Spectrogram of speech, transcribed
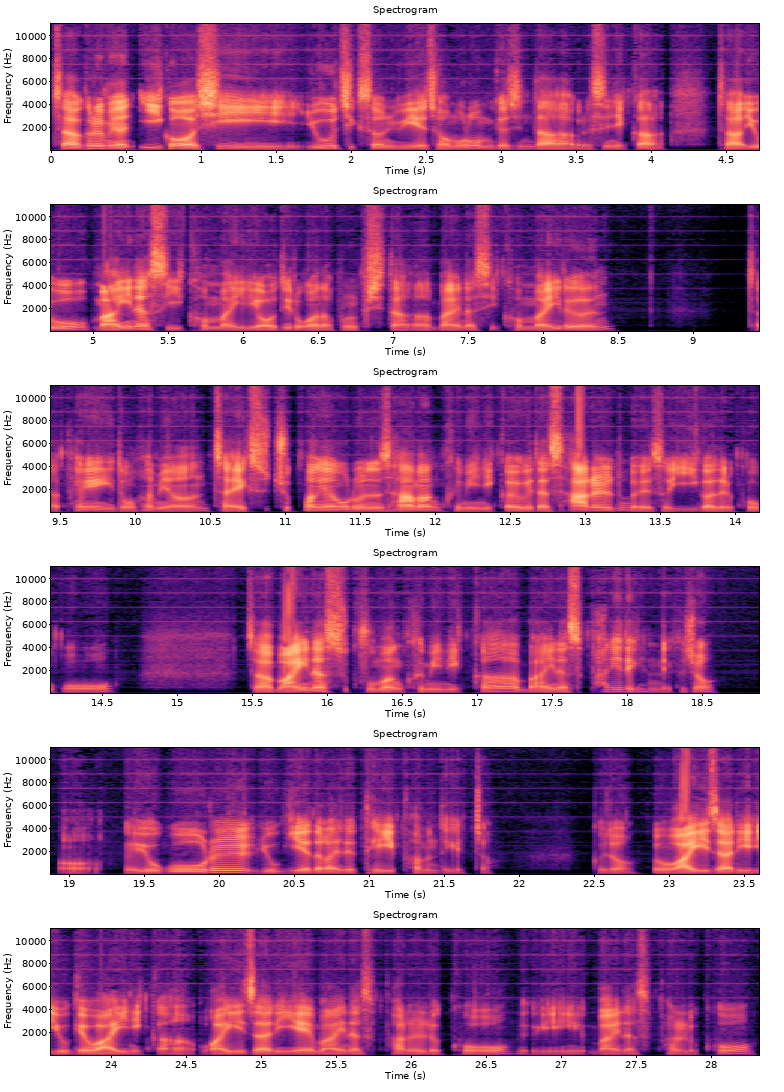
자, 그러면 이것이 요 직선 위의 점으로 옮겨진다. 그랬으니까 자, 요 마이너스 2,1이 어디로 가나 봅시다. 마이너스 2,1은 자, 평행 이동하면 자, x축 방향으로는 4만큼이니까 여기다 4를 더해서 2가 될 거고 자, 마이너스 9만큼이니까 마이너스 8이 되겠네. 그죠? 어, 요거를 여기에다가 이제 대입하면 되겠죠. 그죠? y 자리, 요게 y니까 y 자리에 마이너스 8을 넣고 여기 마이너스 8을 넣고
